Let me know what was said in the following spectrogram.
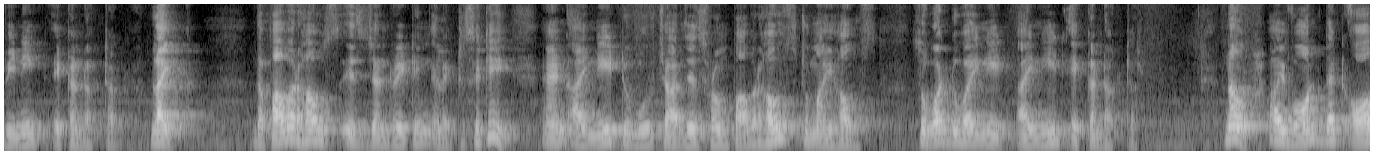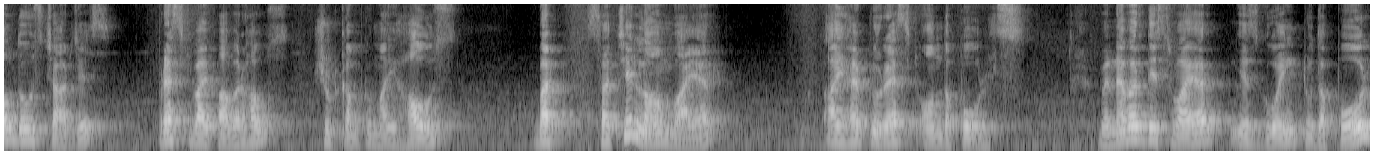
We need a conductor like the powerhouse is generating electricity and I need to move charges from powerhouse to my house. So what do I need? I need a conductor. Now I want that all those charges pressed by powerhouse should come to my house but such a long wire I have to rest on the poles. Whenever this wire is going to the pole,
